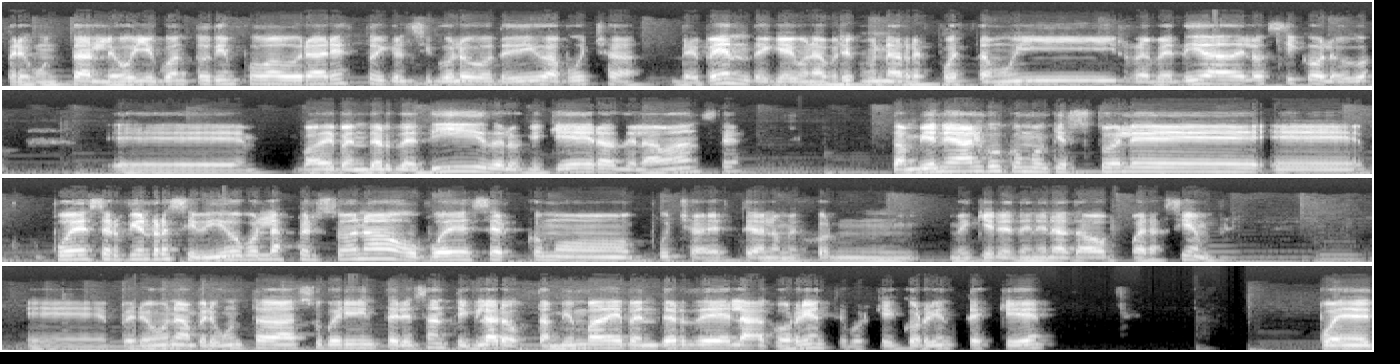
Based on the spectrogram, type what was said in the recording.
preguntarle, oye, ¿cuánto tiempo va a durar esto? Y que el psicólogo te diga, pucha, depende, que hay una, una respuesta muy repetida de los psicólogos. Eh, va a depender de ti, de lo que quieras, del avance. También es algo como que suele, eh, puede ser bien recibido por las personas o puede ser como, pucha, este a lo mejor me quiere tener atado para siempre. Eh, pero es una pregunta súper interesante y claro, también va a depender de la corriente, porque hay corrientes que puede,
